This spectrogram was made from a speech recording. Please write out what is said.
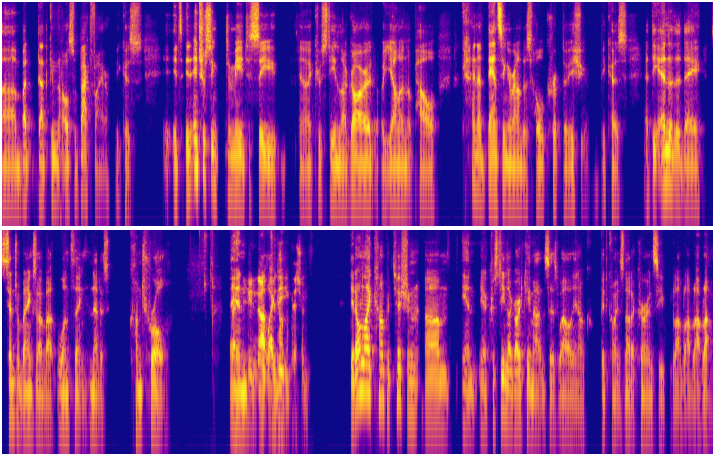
Um, but that can also backfire because it's interesting to me to see uh, Christine Lagarde or Yellen or Powell kind of dancing around this whole crypto issue because at the end of the day, central banks are about one thing, and that is control. Right, and they do not like the, competition. They don't like competition. Um, and you know, Christine Lagarde came out and says, "Well, you know, Bitcoin is not a currency." Blah blah blah blah.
